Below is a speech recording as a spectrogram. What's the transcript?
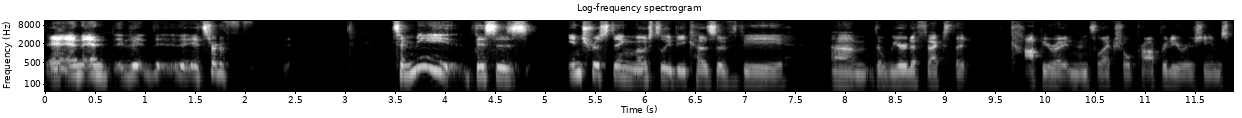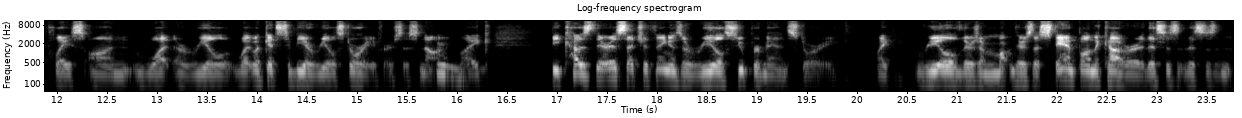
and and it's sort of to me this is interesting mostly because of the um, the weird effect that copyright and intellectual property regimes place on what a real what, what gets to be a real story versus not mm. like because there is such a thing as a real superman story like real there's a there's a stamp on the cover this is this is an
